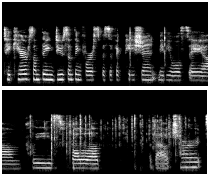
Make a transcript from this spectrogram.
take care of something, do something for a specific patient. Maybe we'll say, um, please follow up about chart,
